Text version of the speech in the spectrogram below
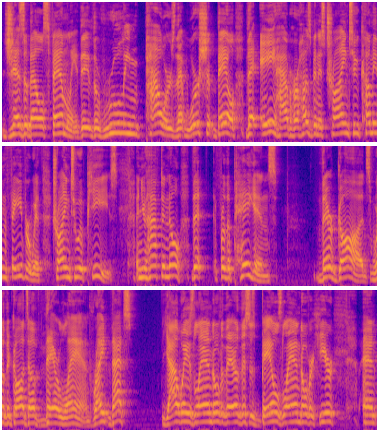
Jezebel's family, the, the ruling powers that worship Baal that Ahab, her husband, is trying to come in favor with, trying to appease. And you have to know that for the pagans, their gods were the gods of their land, right? That's Yahweh's land over there. This is Baal's land over here. And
